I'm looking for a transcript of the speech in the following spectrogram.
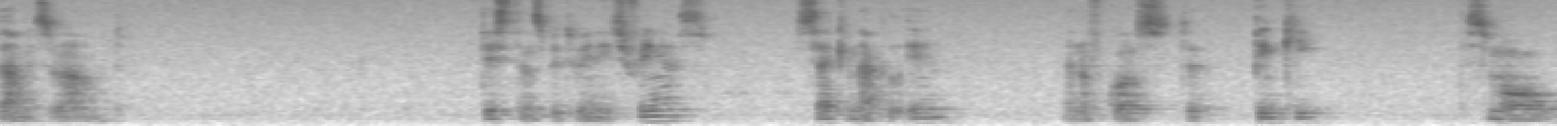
thumb is round, distance between each fingers, second knuckle in. And of course the pinky, the small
